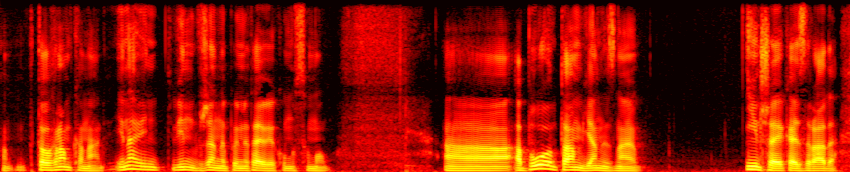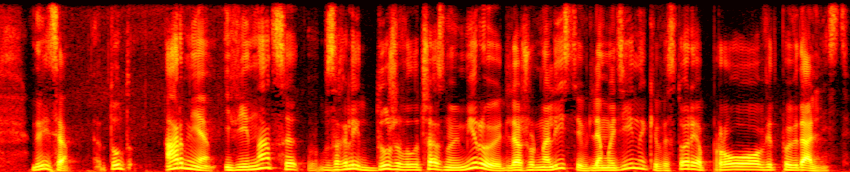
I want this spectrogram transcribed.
там в телеграм-каналі. І навіть він вже не пам'ятає, в якому самому. А, Або там, я не знаю, інша якась зрада. Дивіться, тут Армія і війна це взагалі дуже величезною мірою для журналістів, для медійників історія про відповідальність.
